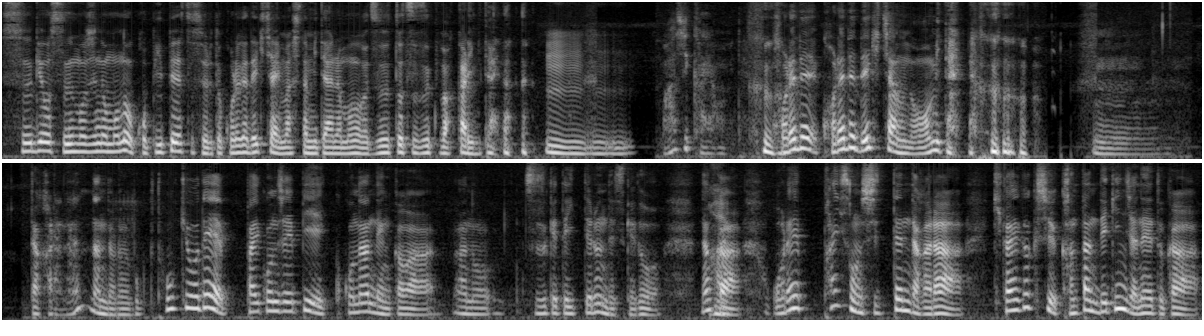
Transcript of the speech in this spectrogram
数行数文字のものをコピーペーストするとこれができちゃいましたみたいなものがずっと続くばっかりみたいな。うんうんうん。マジかよみたいな これでこれでできちゃうの？みたいな。うん。だから何なんだろうね。僕東京で PyConJP ここ何年かはあの続けていってるんですけどなんか、は俺 Python 知ってんだから機械学習簡単できんじゃねえとか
